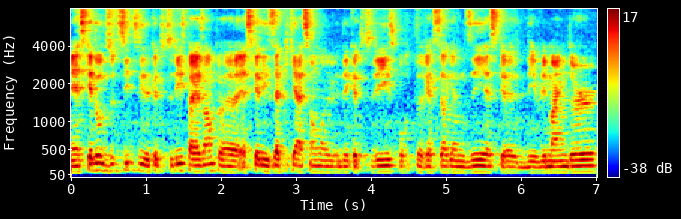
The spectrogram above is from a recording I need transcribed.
Mais est-ce qu'il y a d'autres outils que tu utilises, par exemple? Est-ce qu'il y a des applications que tu utilises pour te rester organisé? Est-ce que des reminders?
